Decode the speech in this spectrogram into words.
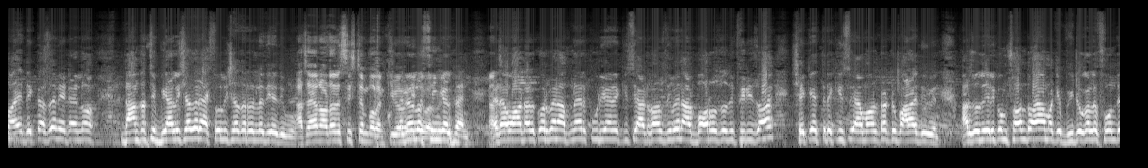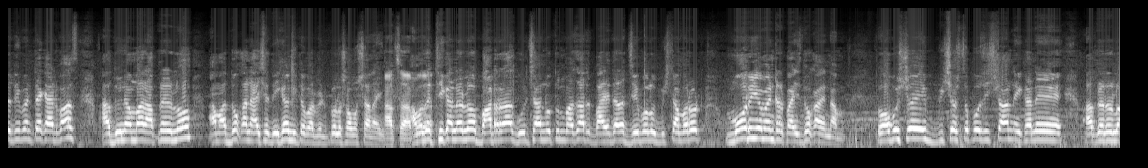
পায়ে দেখতেছেন এটা হলো দাম চাচ্ছে বিয়াল্লিশ হাজার একচল্লিশ হাজার হলে দিয়ে দিব। আচ্ছা এখন অর্ডারের সিস্টেম বলেন কীভাবে এটা হলো সিঙ্গেল ফ্যান এটা অর্ডার করবেন আপনার কুরিয়ারে কিছু অ্যাডভান্স দিবেন আর বড় যদি ফ্রিজ হয় সেক্ষেত্রে কিছু অ্যামাউন্টটা একটু বাড়াই দিবেন। আর যদি এরকম সন্দেহ হয় আমাকে ভিডিও কলে ফোন দিয়ে দিবেন টেক অ্যাডভান্স আর দুই নাম্বার আপনার হলো আমার দোকানে এসে দেখেও নিতে পারবেন কোনো সমস্যা নাই। আচ্ছা, আমাদের ঠিকানা হলো বাটারা গুলশান নতুন বাজার বাড়িদারা যে বলুক বিশ নম্বর রোড মরিয়ম এন্টারপ্রাইজ দোকানের নাম। তো অবশ্যই বিশ্বস্ত প্রতিষ্ঠান এখানে আপনার হলো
